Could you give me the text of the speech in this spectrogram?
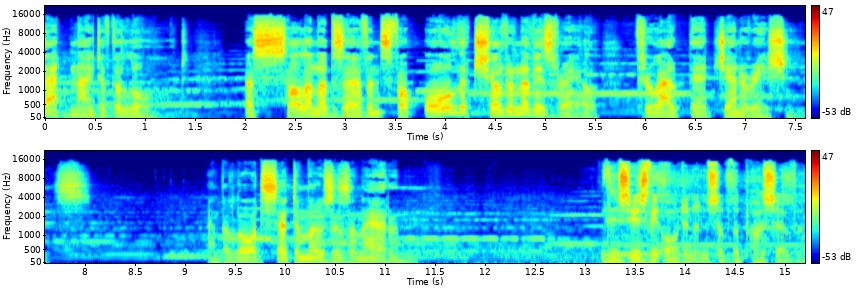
that night of the Lord, a solemn observance for all the children of Israel throughout their generations. And the Lord said to Moses and Aaron, This is the ordinance of the Passover.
